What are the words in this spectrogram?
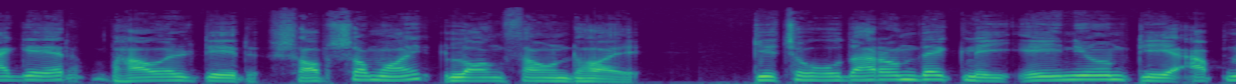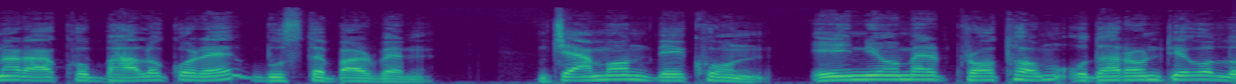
আগের ভাওয়েলটির সবসময় লং সাউন্ড হয়। কিছু উদাহরণ দেখলেই এই নিয়মটি আপনারা খুব ভালো করে বুঝতে পারবেন। যেমন দেখুন, এই নিয়মের প্রথম উদাহরণটি হল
